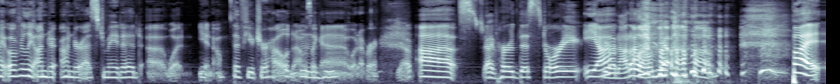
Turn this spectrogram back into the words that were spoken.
I overly under underestimated uh what you know the future held and I was like Mhm. eh, whatever. Yep. Uh I've heard this story. yeah. You're not alone. Yep. but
